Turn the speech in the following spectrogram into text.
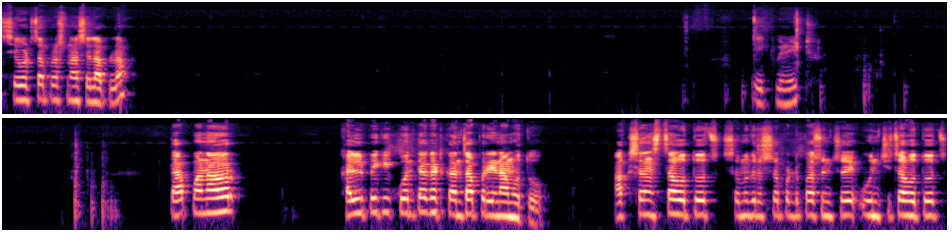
शेवटचा प्रश्न असेल आपला. एक मिनिट. तापमानावर खालीलपैकी कोणत्या घटकांचा परिणाम होतो? अक्षांशचा होतोच समुद्र सपाटीपासूनचे उंचीचा होतोच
